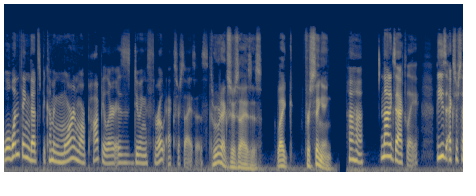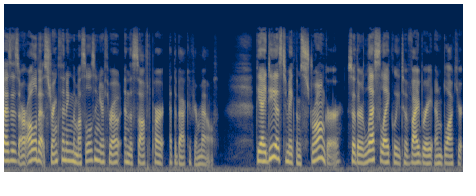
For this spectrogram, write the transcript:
Well, one thing that's becoming more and more popular is doing throat exercises. Throat exercises, like for singing. Haha. Not exactly. These exercises are all about strengthening the muscles in your throat and the soft part at the back of your mouth. The idea is to make them stronger so they're less likely to vibrate and block your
